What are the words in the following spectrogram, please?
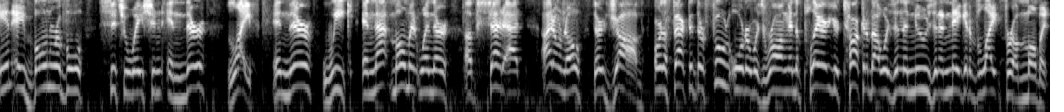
in a vulnerable situation in their life, in their week, in that moment when they're upset at I don't know, their job, or the fact that their food order was wrong and the player you're talking about was in the news in a negative light for a moment.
